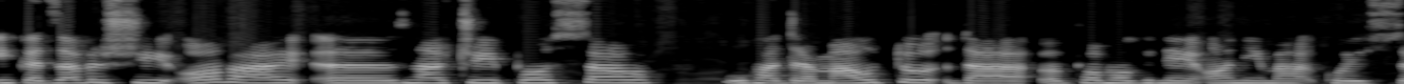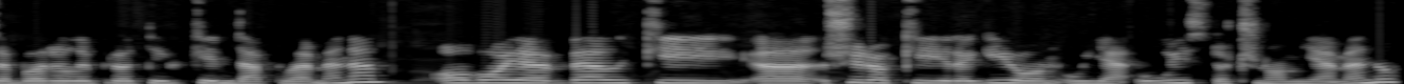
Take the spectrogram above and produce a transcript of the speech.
i kad završi ovaj e, znači posao u Hadramautu da pomogne onima koji su se borili protiv Kinda plemena. Ovo je veliki, e, široki region u, je, u istočnom Jemenu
